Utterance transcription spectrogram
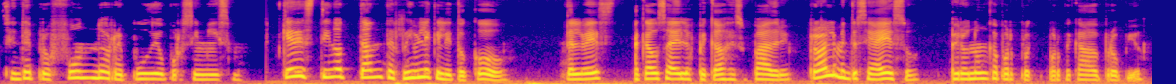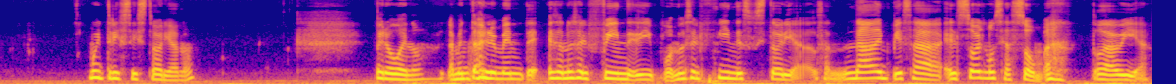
siente profundo repudio por sí mismo. Qué destino tan terrible que le tocó. Tal vez a causa de los pecados de su padre. Probablemente sea eso, pero nunca por, por pecado propio. Muy triste historia, ¿no? Pero bueno, lamentablemente, ese no es el fin de Edipo, no es el fin de su historia. O sea, nada empieza, el sol no se asoma todavía.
